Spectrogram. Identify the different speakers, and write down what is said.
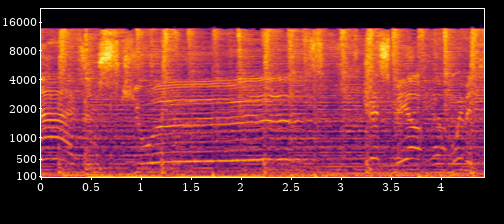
Speaker 1: knives and skewers. Dress me up in women.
